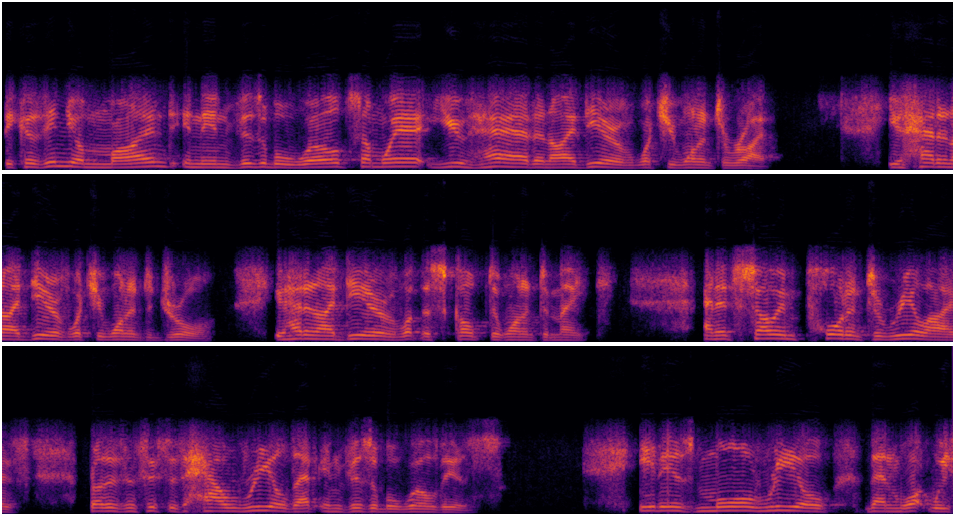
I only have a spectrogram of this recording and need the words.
Because in your mind, in the invisible world somewhere, you had an idea of what you wanted to write. You had an idea of what you wanted to draw. You had an idea of what the sculptor wanted to make. And it's so important to realize, brothers and sisters, how real that invisible world is. It is more real than what we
